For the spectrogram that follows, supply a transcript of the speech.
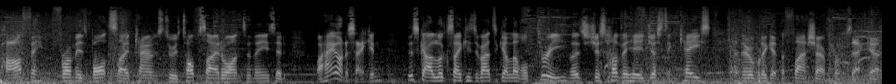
pathing from his bot side counts to his top side ones, and then he said, well, hang on a second. This guy looks like he's about to get level 3. Let's just hover here just in case. And they're able to get the flash out from Zeka.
